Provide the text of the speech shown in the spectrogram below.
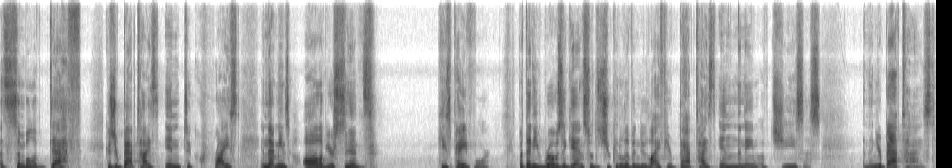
a symbol of death because you're baptized into Christ. And that means all of your sins, He's paid for. But then He rose again so that you can live a new life. You're baptized in the name of Jesus. And then you're baptized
